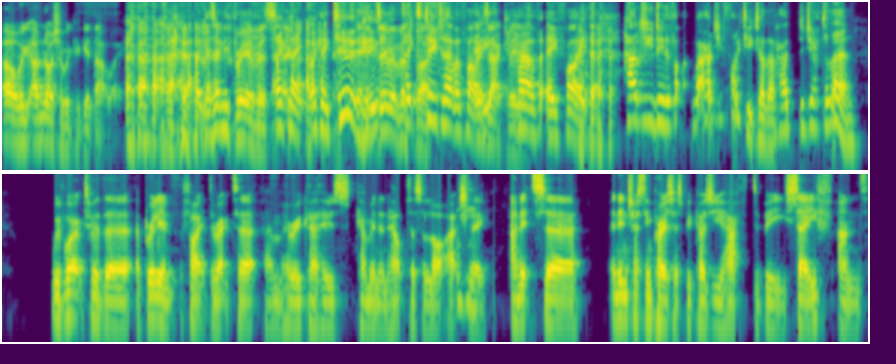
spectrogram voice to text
oh, we, I'm not sure we could get that way. There's only three of us. Okay, okay, two of you. Two of us takes fight. two to have a fight. Exactly, Have a fight. how do you do the? fi- How do you fight each other? How did you have to learn? We've worked with a, a brilliant fight director, um, Haruka, who's come in and helped us a lot, actually. And it's uh, an interesting process because you have to be safe and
